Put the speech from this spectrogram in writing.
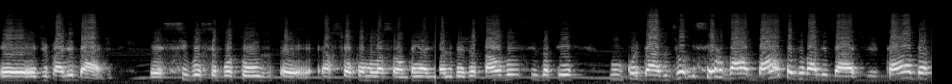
é, de validade. É, se você botou é, a sua formulação tem ali óleo vegetal, você precisa ter um cuidado de observar a data de validade de cada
